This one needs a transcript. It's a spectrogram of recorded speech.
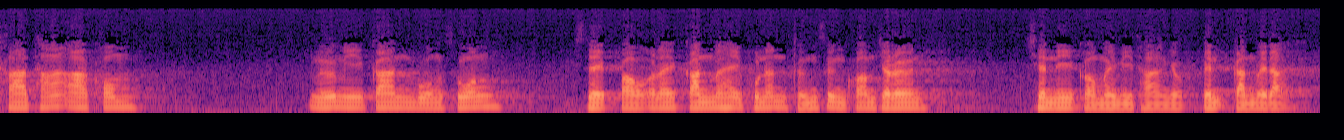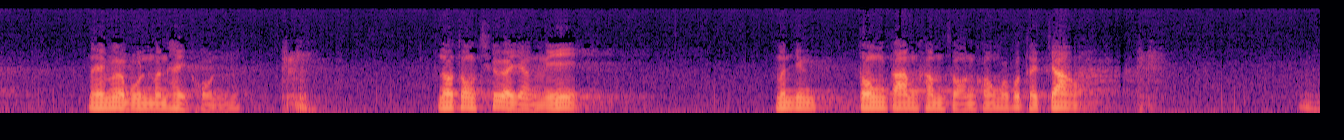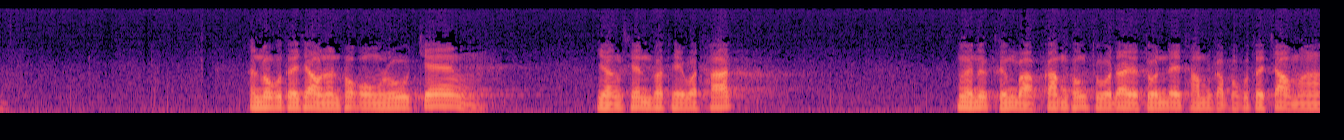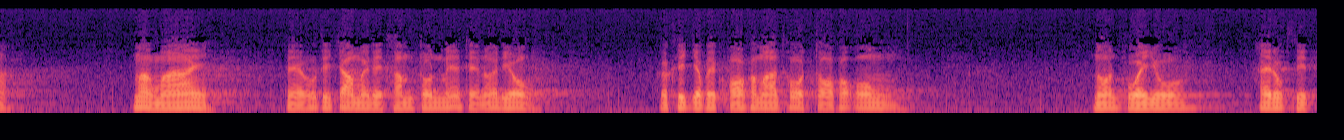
คาถาอาคม หรือมีการบวงสวงเสกเป่าอะไรกันไม่ให้ผู้นั้นถึงซึ่งความเจริญ เช่นนี้ก็ไม่มีทางจะเป็นกันไว้ได้ ในเมื่อบุญมันให้ผล เราต้องเชื่ออย่างนี้ มันยังตรงตามคำสอนของพระพุทธเจ้า อันพระพุทธเจ้านั้นพระองค์รู้แจ้ง อย่างเช่นพระเทวทัตเมื่อนึกถึงบาปกรรมของตัวได้ตนได้ทำกับพระพุทธเจ้ามามากมาย แต่พระพุทธเจ้าไม่ได้ทำตนแม้แต่น้อยเดียว ก็คิดจะไปขอขมาโทษต่อพระองค์ นอนป่วยอยู่ ให้ลูกศิษย์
